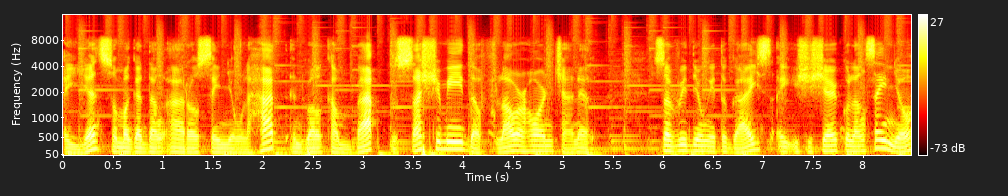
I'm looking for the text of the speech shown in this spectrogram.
Ayan, so magandang araw sa inyong lahat and welcome back to Sashimi the Flower Horn channel. Sa video ito guys ay isi-share ko lang sa inyo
